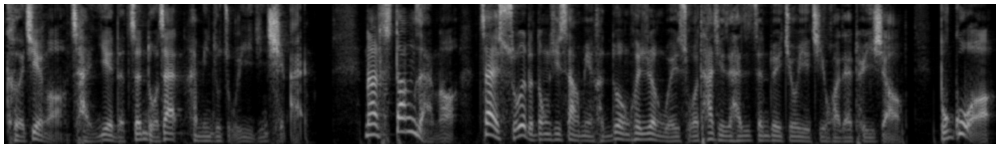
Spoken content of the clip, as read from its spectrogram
可见哦，产业的争夺战和民族主义已经起来。那当然哦，在所有的东西上面，很多人会认为说，它其实还是针对就业计划在推销。不过，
